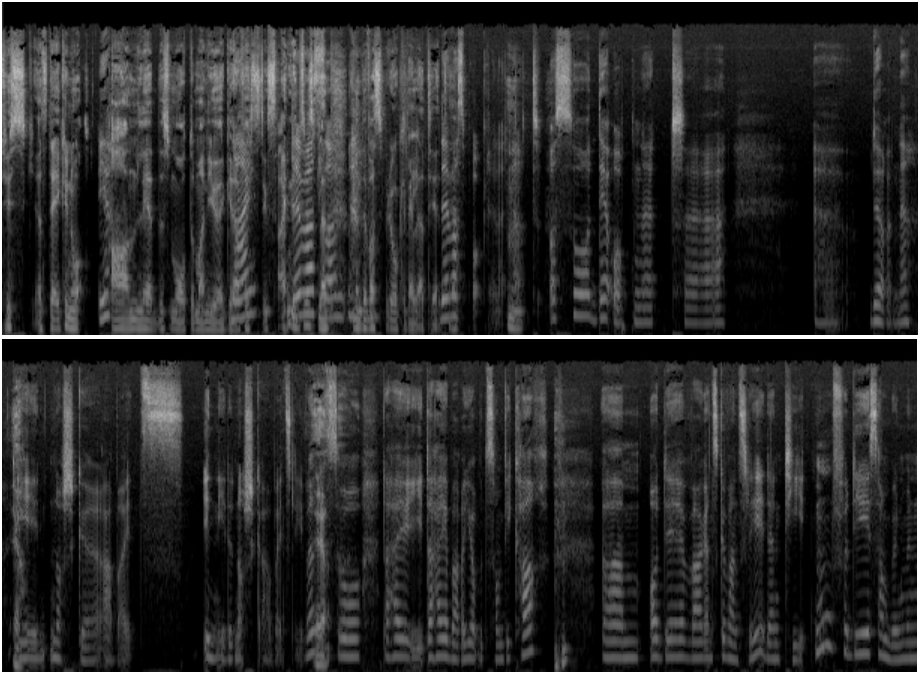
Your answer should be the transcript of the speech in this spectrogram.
tysk. Altså, det er ikke noe Ja. annerledes måte man gjør grafisk design i Tyskland, sånn- men det var språkrelatert. Det var språkrelatert. Og så det åpnet uh, dørene Ja. i norske arbeids... inn i det norske arbeidslivet. Ja. Så da har, jeg, da har jeg bare jobbet som vikar. Mhm. um, og det var ganske vanskelig i den tiden, fordi samboeren min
